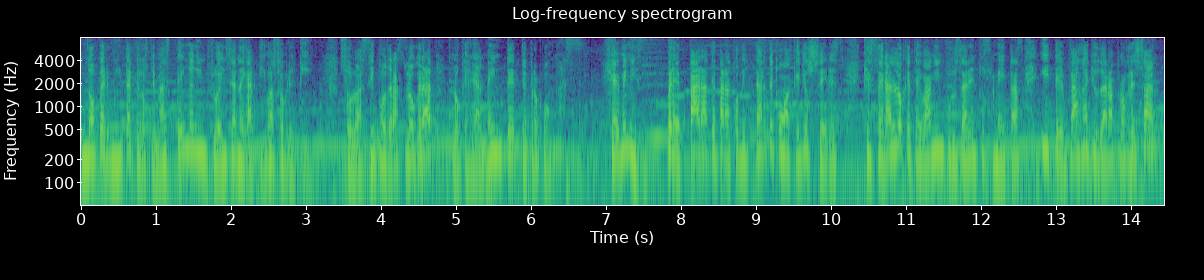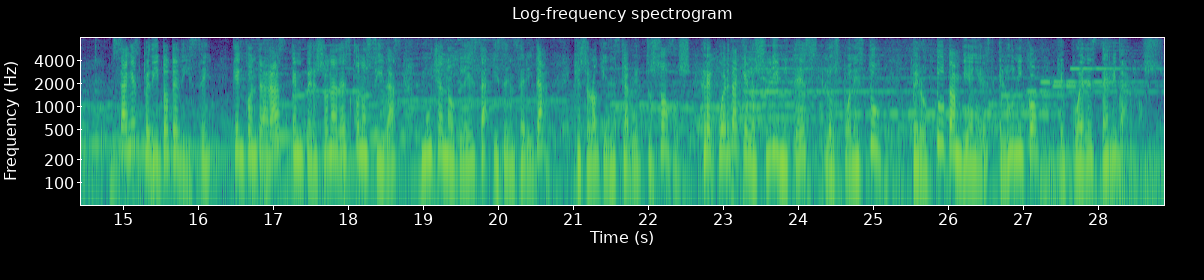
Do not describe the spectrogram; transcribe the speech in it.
No permita que los demás tengan influencia negativa sobre ti. Solo así podrás lograr lo que realmente te propongas. Géminis, prepárate para conectarte con aquellos seres que serán lo que te van a impulsar en tus metas y te van a ayudar a progresar. San Expedito te dice que encontrarás en personas desconocidas mucha nobleza y sinceridad, que solo tienes que abrir tus ojos. Recuerda que los límites los pones tú, pero tú también eres el único que puedes derribarlos.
